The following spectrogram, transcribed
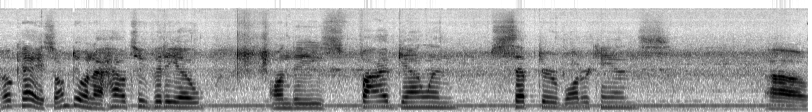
Okay, so I'm doing a how-to video on these five gallon Scepter water cans. Uh,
